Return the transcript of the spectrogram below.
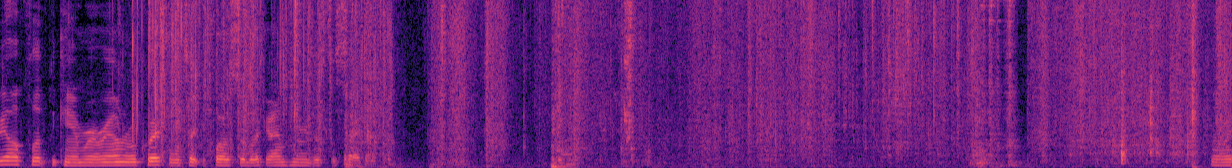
Maybe I'll flip the camera around real quick and we'll take a closer look at them here in just a second. Then we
